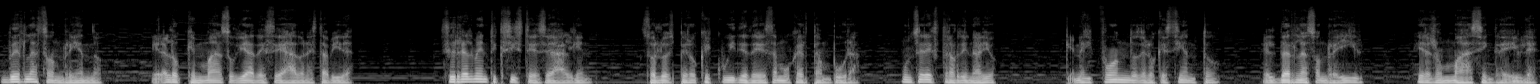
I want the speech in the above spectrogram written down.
verla sonriendo, era lo que más hubiera deseado en esta vida. Si realmente existe ese alguien, solo espero que cuide de esa mujer tan pura, un ser extraordinario, que en el fondo de lo que siento, el verla sonreír, era lo más increíble.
